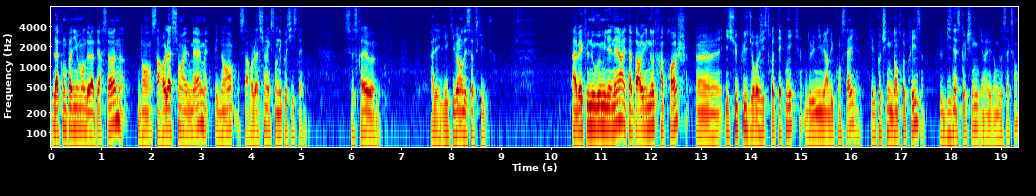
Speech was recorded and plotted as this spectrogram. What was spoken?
l'accompagnement de la personne dans sa relation à elle-même et dans sa relation avec son écosystème. Ce serait, euh, allez, l'équivalent des soft skills. Avec le nouveau millénaire est apparue une autre approche, euh, issue plus du registre technique de l'univers du conseil, qui est le coaching d'entreprise, le business coaching, diraient les anglo-saxons,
